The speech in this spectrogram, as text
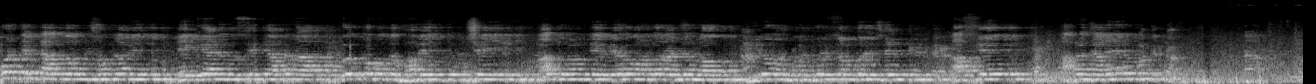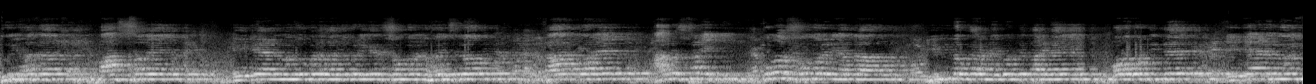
প্রত্যেকটা আন্দোলন সংগ্রামে এই জ্ঞানগঞ্জ থেকে আপনারা ঐক্যবদ্ধভাবে সেই আন্দোলনকে বেগবান করার জন্য নিরলসভাবে পরিশ্রম করেছেন। আজকে আপনারা জানেন দুই হাজার পাঁচ সালে এই টেরানগঞ্জ উপজেলা যুবলীগের সম্মেলন হয়েছিল। তারপরে আনুষ্ঠানিক কোন সম্মেলনে আমরা বিভিন্ন কারণে করতে পারি নাই। পরবর্তীতে এই টেরানগঞ্জ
